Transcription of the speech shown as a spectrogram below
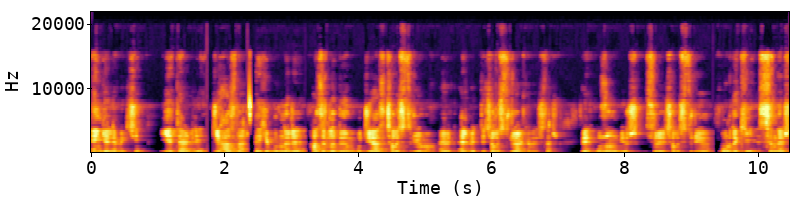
engellemek için yeterli cihazlar. Peki bunları hazırladığım bu cihaz çalıştırıyor mu? Evet elbette çalıştırıyor arkadaşlar ve uzun bir süre çalıştırıyor. Buradaki sınır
